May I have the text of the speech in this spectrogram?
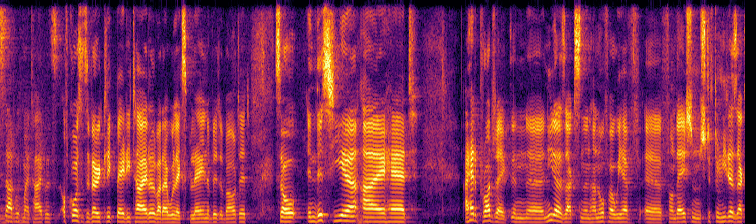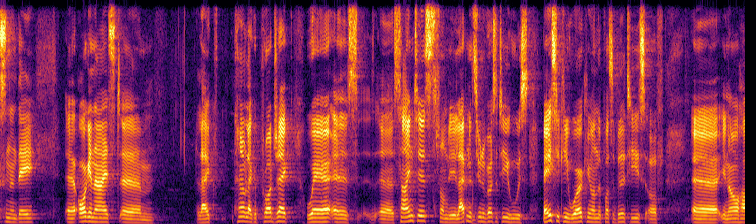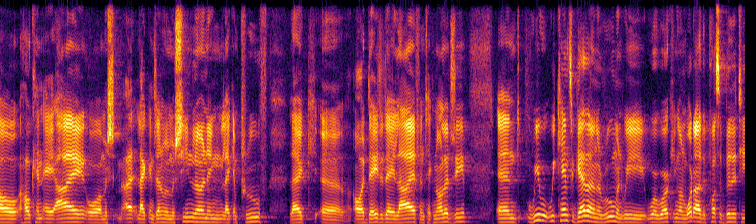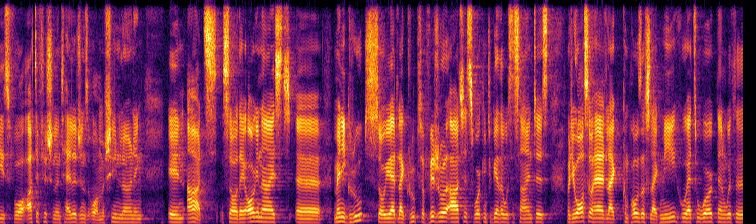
let's start with my titles. Of course, it's a very clickbaity title, but I will explain a bit about it. So, in this year, I had I had a project in uh, Niedersachsen in Hannover. We have a foundation, Stiftung Niedersachsen, and they uh, organized um, like kind of like a project where a, a scientist from the Leibniz University who is basically working on the possibilities of uh, you know how how can AI or uh, like in general machine learning like improve like uh, our day-to-day life and technology. And we we came together in a room and we were working on what are the possibilities for artificial intelligence or machine learning in arts. So they organized uh, many groups. So you had like groups of visual artists working together with the scientists but you also had like composers like me who had to work then with a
